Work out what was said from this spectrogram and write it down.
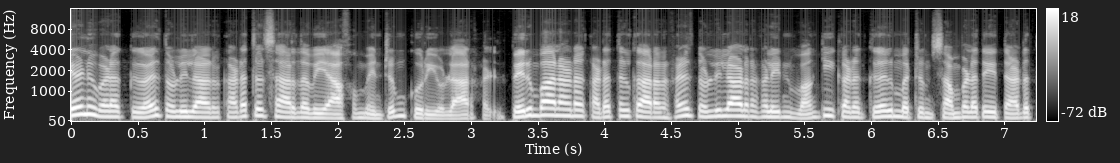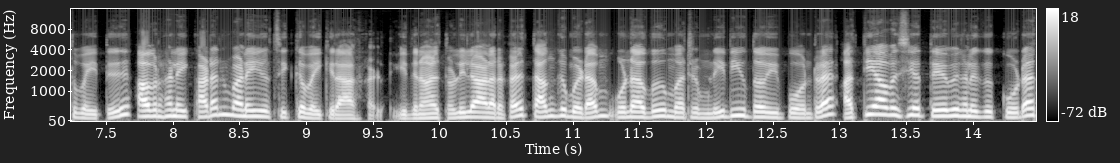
ஏழு வழக்குகள் தொழிலாளர் கடத்தல் சார்ந்தவையாகும் என்றும் கூறியுள்ளார்கள். பெரும்பாலான கடத்தல்காரர்கள் தொழிலாளர்களின் வங்கி கணக்குகள் மற்றும் சம்பளத்தை தடுத்து வைத்து அவர்களை கடன் வலையில் சிக்க வைக்கிறார்கள். இதனால் தொழிலாளர்கள் தங்குமிடம் உணவு மற்றும் நிதியுதவி போன்ற அத்தியாவசிய தேவைகளுக்கு கூட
